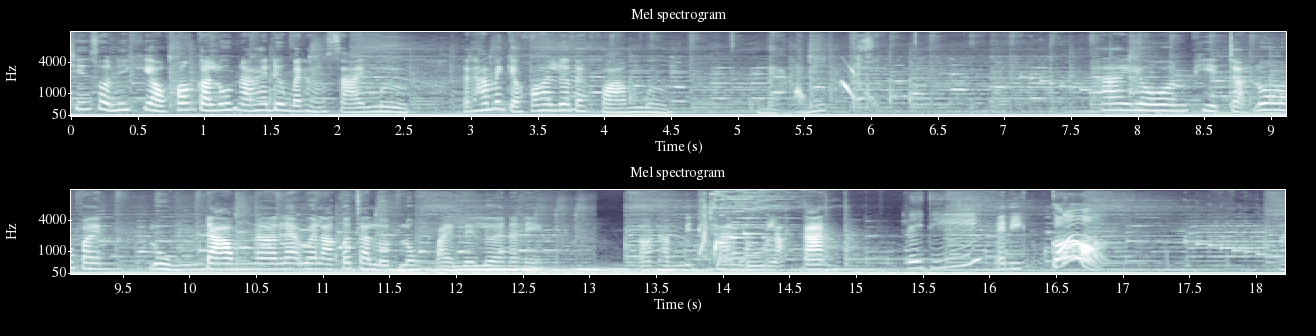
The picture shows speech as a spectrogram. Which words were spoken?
ชิ้นส่วนที่เกี่ยวข้องกับรูปนะให้ดึงไปทางซ้ายมือ แต่ถ้าไม่เกี่ยวข้องให้เลื่อนไปขวามือ แบบนี้ ถ้าโยนผิดจะล่วงลงไปหลุมดำนะ และเวลาก็จะลดลงไปเรื่อยๆนั่นเอง ลองทำมิชชั่นดูละกัน Ready? Ready, go! อั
